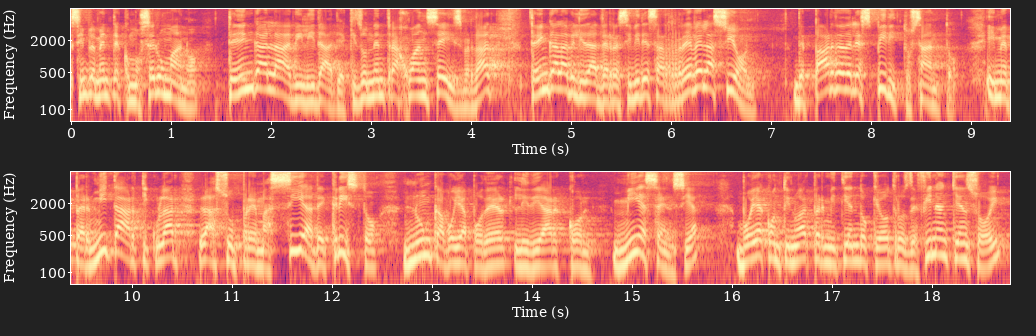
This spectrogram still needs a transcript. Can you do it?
simplemente como ser humano, tenga la habilidad, y aquí es donde entra Juan 6, ¿verdad? Tenga la habilidad de recibir esa revelación de parte del Espíritu Santo y me permita articular la supremacía de Cristo, nunca voy a poder lidiar con mi esencia, voy a continuar permitiendo que otros definan quién soy,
